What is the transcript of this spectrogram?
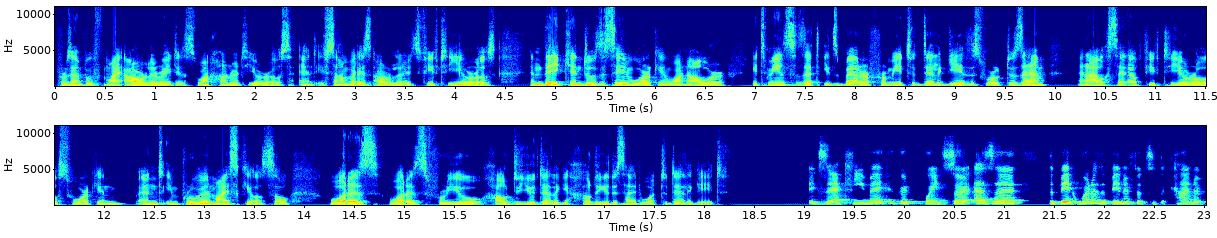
for example if my hourly rate is 100 euros and if somebody's hourly rate is 50 euros and they can do the same work in one hour it means that it's better for me to delegate this work to them and i'll save 50 euros working and improving my skills so what is what is for you how do you delegate how do you decide what to delegate Exactly. You make a good point. So as a the ben- one of the benefits of the kind of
